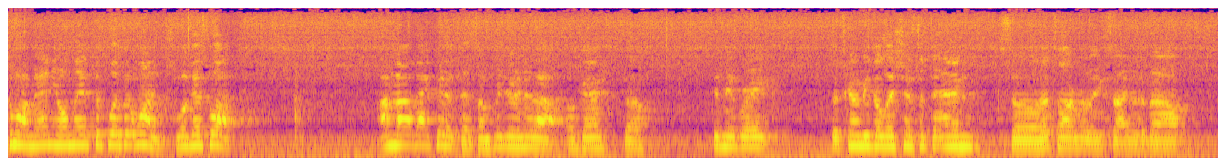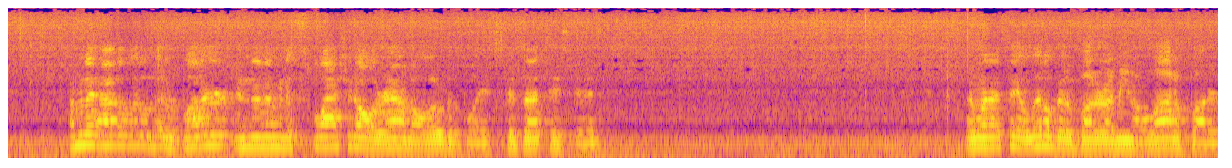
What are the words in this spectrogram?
come on man, you only have to flip it once. Well, guess what? I'm not that good at this. I'm figuring it out, okay? So give me a break. It's gonna be delicious at the end, so that's all I'm really excited about. I'm gonna add a little bit of butter and then I'm gonna splash it all around all over the place because that tastes good. And when I say a little bit of butter, I mean a lot of butter.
